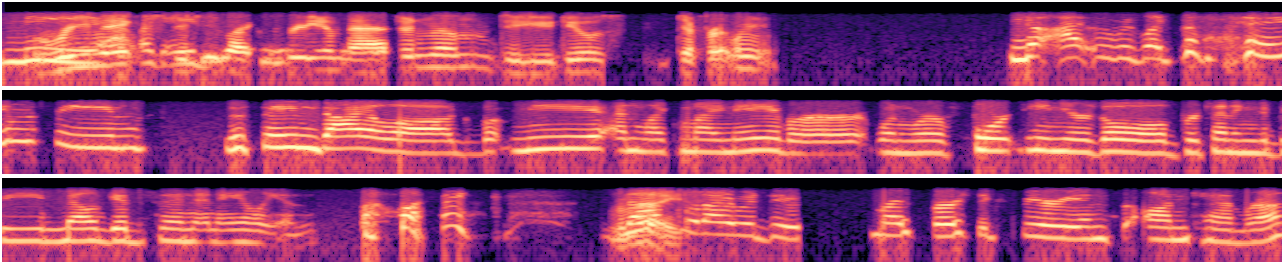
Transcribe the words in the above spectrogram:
me remakes. like Did you like reimagine them? Do you do differently? No, I, it was like the same scenes, the same dialogue, but me and like my neighbor when we're 14 years old pretending to be Mel Gibson and aliens. like that's nice. what I would do. My first experience on camera.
